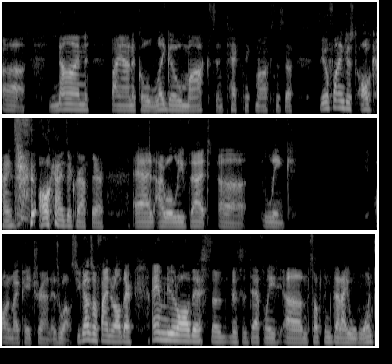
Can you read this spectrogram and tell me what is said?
uh, non Bionicle Lego MOCs and Technic MOCs and stuff. So you'll find just all kinds of, all kinds of crap there, and I will leave that uh, link on my Patreon as well. So you guys will find it all there. I am new to all this, so this is definitely um, something that I want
